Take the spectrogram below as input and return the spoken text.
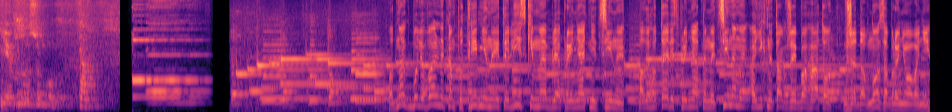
Євро за. Так. Однак вболівальникам потрібні не італійські меблі, а прийнятні ціни. Але готелі з прийнятними цінами, а їх не так вже й багато, вже давно заброньовані.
